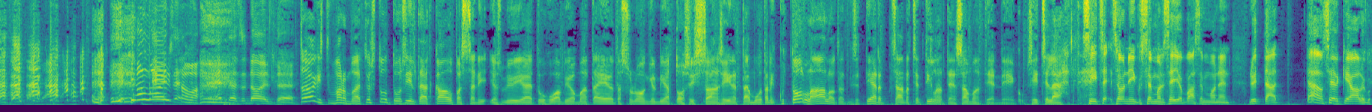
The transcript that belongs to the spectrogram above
Ihan loistava! Mitä se noin tee? Toi oikeasti varmaan, että jos tuntuu siltä, että kaupassa, niin jos myyjä ei tuu huomioimaan tai ei ota sun ongelmia tosissaan siinä tai muuta, niin kun tolla aloitat, niin sä tiedät, että sä annat sen tilanteen saman tien, niin kun siitä se lähtee. Siitä se, se on niinku semmonen, se ei ole vaan semmonen, nyt tää, tää on selkeä alku.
